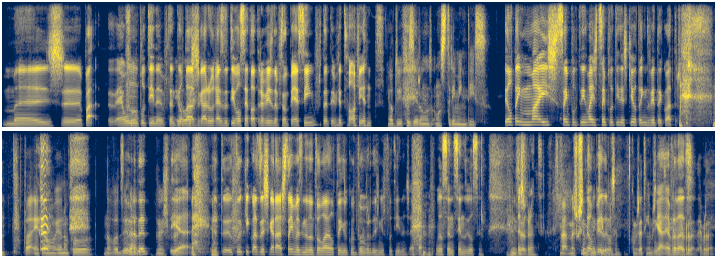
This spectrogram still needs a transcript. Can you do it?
Mas uh, pá, é um platina, portanto eu ele está acho... a jogar o Resident Evil 7 outra vez na versão PS5, portanto eventualmente ele devia fazer um, um streaming disso. Ele tem mais, 100 platinas, mais de 100 platinas que eu, tenho 94. Pá, então eu não vou, não vou dizer Verdade. nada. Mas, yeah. eu estou aqui quase a chegar às 100, mas ainda não estou lá. Ele tem o dobro das minhas platinas. É pá, Wilson sendo Wilson. mas pronto. Não, mas gostamos então, muito Pedro, de Wilson, como já tínhamos dito. Yeah, é verdade. É verdade, é verdade.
